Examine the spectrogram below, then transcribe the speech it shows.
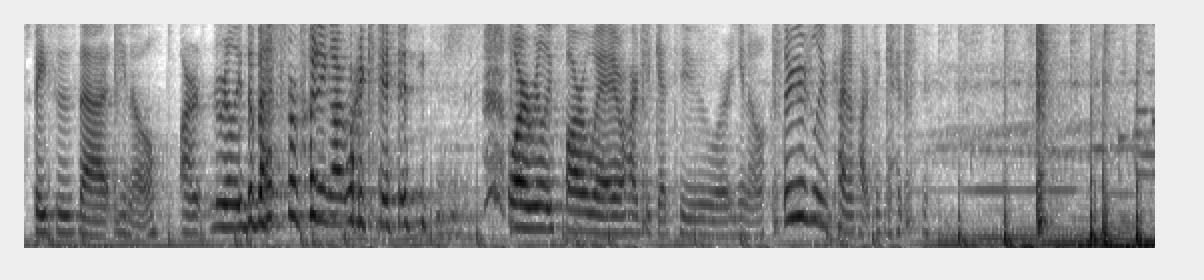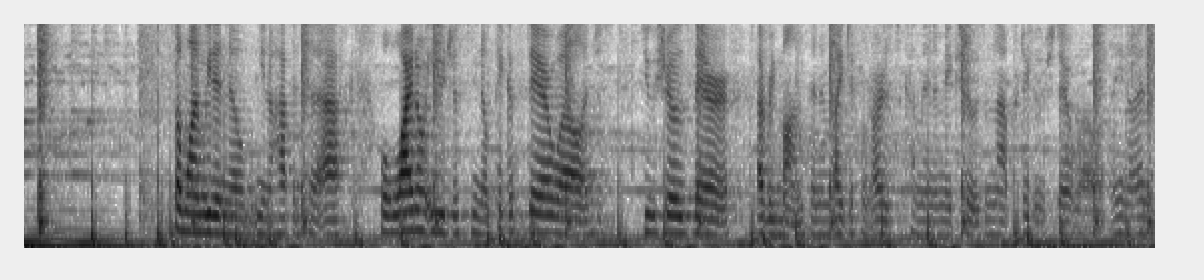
spaces that, you know, aren't really the best for putting artwork in or are really far away or hard to get to or, you know, they're usually kind of hard to get to. Someone we didn't know, you know, happened to ask, well, why don't you just, you know, pick a stairwell and just do shows there every month and invite different artists to come in and make shows in that particular stairwell, you know, and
